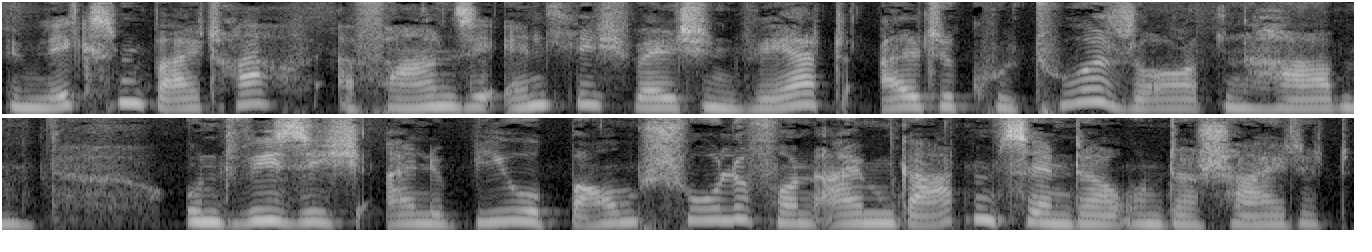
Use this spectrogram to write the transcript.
Im nächsten Beitrag erfahren Sie endlich, welchen Wert alte Kultursorten haben und wie sich eine Bio-Baumschule von einem Gartencenter unterscheidet.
